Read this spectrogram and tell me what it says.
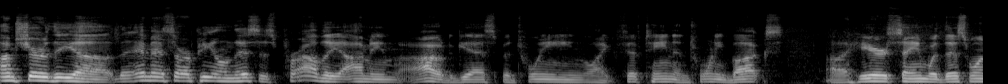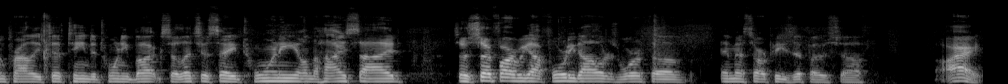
I'm sure the uh, the MSRP on this is probably, I mean, I would guess between like 15 and 20 bucks. Uh, here, same with this one, probably 15 to 20 bucks. So let's just say 20 on the high side. So, so far we got $40 worth of MSRP Zippo stuff. All right,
